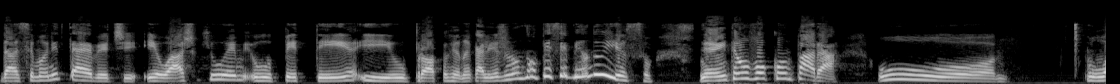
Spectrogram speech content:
da Simone Tebet. Eu acho que o, M, o PT e o próprio Renan Calheiros não estão percebendo isso. Né? Então eu vou comparar o, o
